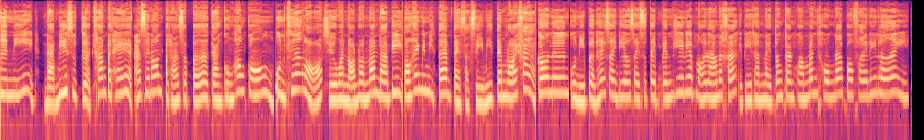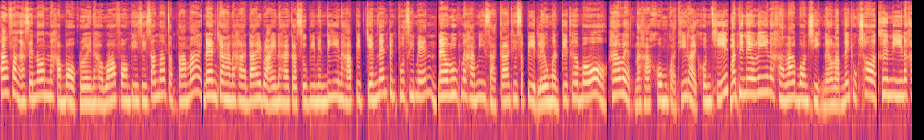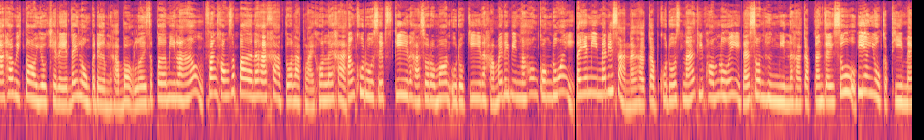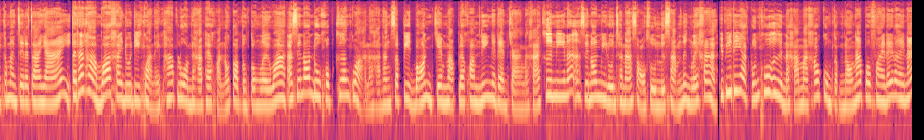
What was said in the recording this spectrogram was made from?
คืนนี้ดาบี้สุดเดือดข้ามประเทศ อาร์เซนอลปะทะสเปอร์กลางกรุงฮ่องกง อุ่นเครื่องหรอ ชื่อว่านอตลอนดอนดาบี้ต่อให้ไม่มีแต้มแต่ศักดิ์ศรีมีเต็มร้อยค่ะก่อนอื่นคู่นี้เปิดให้ใส่เดียวใส่สเต็ปเป็นที่เรียบร้อยแล้วนะคะ พี่ๆท่านไหนต้องการความมั่นคงหน้าโปรไฟล์ได้เลย ทางฝั่งอาร์เซนอลนะคะ บอกเลยนะคะว่าฟอร์มพีซีซั่นน่าจับตามาก แดนกลางนะคะ ได้ไรนะคะกับซูบิเมนดี้นะคะ ปิดเกมแน่นเป็นฟูซิเมนแนวลุกนะคะ มีสาก้าที่สปีดเร็วเหมือนตีเทอร์โบ5แวตนะคะ คมกว่าที่หลายคนคิด มาติเนลลี่นะคะ ลากบอลฉีกแนวรับได้ทุกช็อต คืนนี้นะคะ ถ้าวิกตอร์โยเคเรสได้ลงประเดิมนะคะ บอกเลยสเปอร์มีแล้วฝั่งของสเปอร์นะคะขาดตัวหลักหลายคนเลยค่ะ ทั้งคูรูเซฟสกี้นะคะ โซโลมอน อูโดกี้นะคะ ไม่ได้บินมาฮ่องกงด้วย แต่ยังมีแมดิสันนะคะ กับคูดูสนะที่พร้อมลุย และซนฮึงมินนะคะ กับตันใจสู้ที่ยังอยู่กับทีมแม้กำลังเจรจาย้าย แต่ถ้าถามว่าใครดูดีกว่าในภาพรวมนะคะ แพรขวัญต้องตอบตรงรง ๆ เลยว่าอาร์เซนอลดูครบเครื่องกว่านะคะ ทั้งสปีดบอลเกมรับและความนิ่งในแดนกลางนะคะ คืนนี้นะอาร์เซนอลมีลุ้นชนะ 2-0 หรือ 3-1 เลยค่ะ พี่ๆที่อยากลุ้นคู่อื่นนะคะ มาเข้ากลุ่มกับน้องหน้าโปรไฟล์ได้เลยนะ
